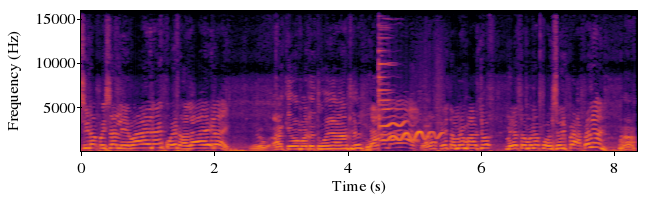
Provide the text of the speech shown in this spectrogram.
ઉસીના પૈસા લેવાય નહીં કોઈ હલાય નહીં. આ કેવા માટે તું અહીંયા આવ્યો ના ના. એ તમે મારજો. મેં તમને પાંચસો રૂપિયા આપેલા ને. હા.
